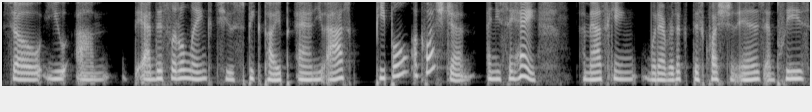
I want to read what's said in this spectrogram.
So you um, add this little link to speakpipe and you ask people a question and you say, Hey, I'm asking whatever the, this question is, and please,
